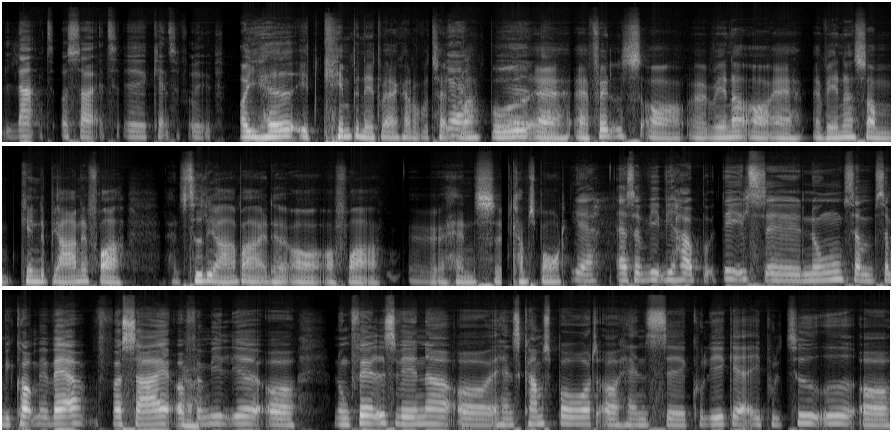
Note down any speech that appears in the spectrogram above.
langt og sejt øh, cancerforløb. Og I havde et kæmpe netværk, har du fortalt ja, mig, både ja, ja. Af, af fælles og øh, venner, og af, af venner, som kendte Bjarne fra hans tidligere arbejde og, og fra øh, hans øh, kampsport. Ja, altså vi, vi har dels øh, nogen, som, som vi kom med hver for sig, og ja. familie, og nogle fælles venner, og hans kampsport, og hans øh, kollegaer i politiet, og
